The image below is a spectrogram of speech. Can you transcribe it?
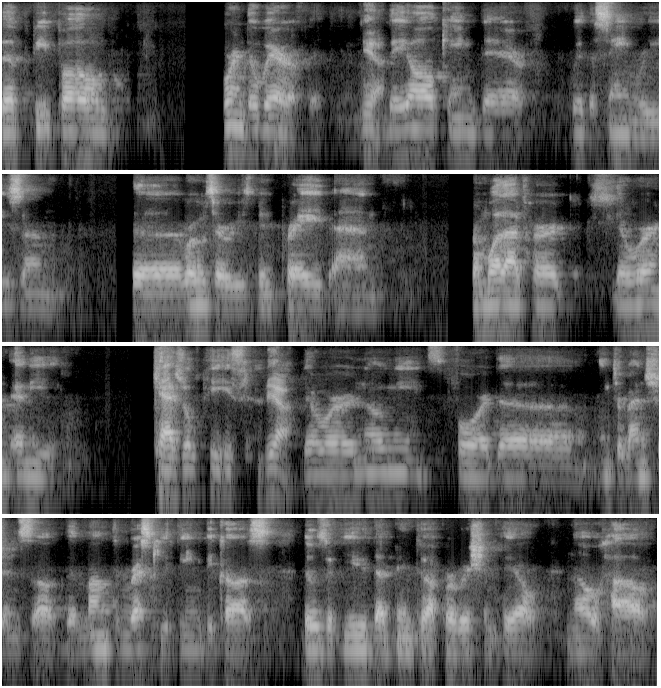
the people weren't aware of it. you know. Yeah. They all came there with the same reason. The rosary's been prayed, and from what I've heard, there weren't any casualties. Yeah. There were no needs for the interventions of the mountain rescue team because those of you that have been to Apparition Hill know how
